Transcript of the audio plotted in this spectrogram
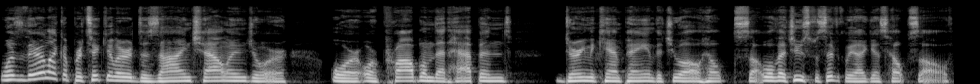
Was there like a particular design challenge or or or problem that happened during the campaign that you all helped solve? Well, that you specifically, I guess, helped solve.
